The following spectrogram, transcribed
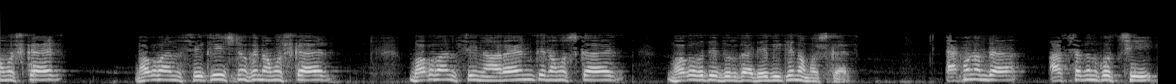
নমস্কার, ভগবান শ্রীকৃষ্ণকে নমস্কার ভগবান শ্রী নারায়ণকে নমস্কার, ভগবতী দুর্গা দেবীকে নমস্কার। এখন আমরা আস্বাদন করছি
